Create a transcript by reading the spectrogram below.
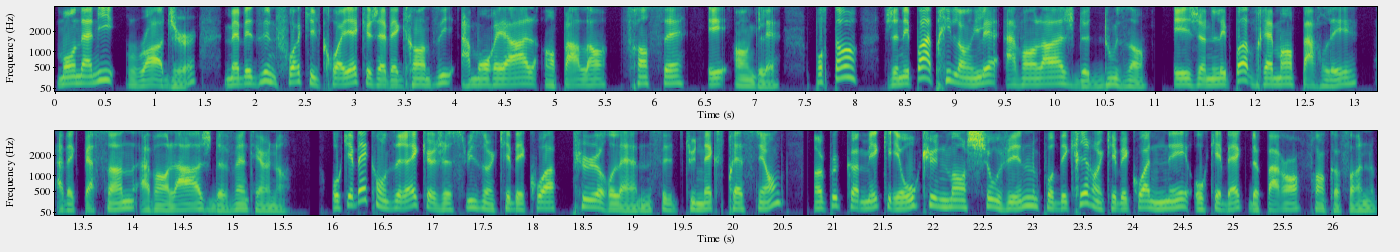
Mon ami Roger m'avait dit une fois qu'il croyait que j'avais grandi à Montréal en parlant français et anglais. Pourtant, je n'ai pas appris l'anglais avant l'âge de 12 ans et je ne l'ai pas vraiment parlé avec personne avant l'âge de 21 ans. Au Québec, on dirait que je suis un Québécois pur laine. C'est une expression un peu comique et aucunement chauvine pour décrire un Québécois né au Québec de parents francophones.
